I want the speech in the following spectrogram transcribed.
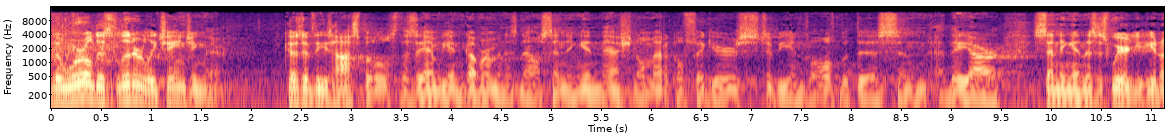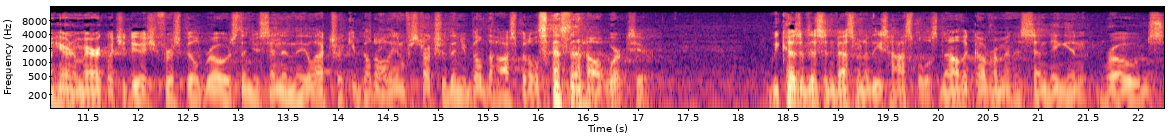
The world is literally changing there. Because of these hospitals, the Zambian government is now sending in national medical figures to be involved with this, and they are sending in. This is weird. You, you know, here in America, what you do is you first build roads, then you send in the electric, you build all the infrastructure, then you build the hospitals. That's not how it works here. Because of this investment of these hospitals, now the government is sending in roads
